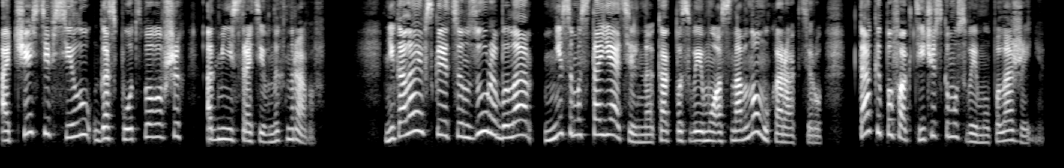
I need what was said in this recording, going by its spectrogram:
отчасти в силу господствовавших административных нравов. Николаевская цензура была не самостоятельна как по своему основному характеру, так и по фактическому своему положению.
